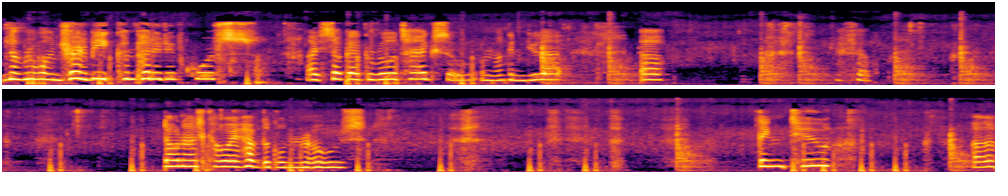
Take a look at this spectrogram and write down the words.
Number one, try to beat competitive course. I suck at Gorilla Tag, so I'm not gonna do that. Uh, I fell. Don't ask how I have the golden rose. Thing two, uh,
